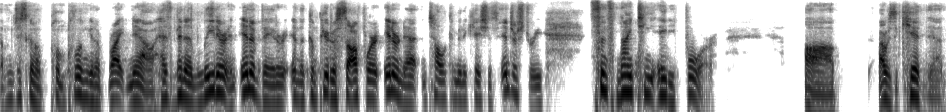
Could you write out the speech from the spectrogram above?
I'm just going to pull, pulling it up right now. Has been a leader and innovator in the computer software, internet, and telecommunications industry since 1984. Uh, I was a kid then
